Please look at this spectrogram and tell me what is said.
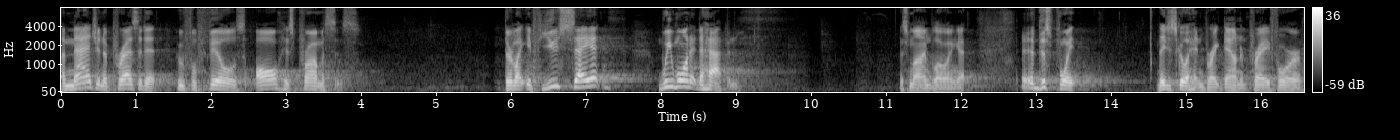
imagine a president who fulfills all his promises. They're like, if you say it, we want it to happen. It's mind blowing. At this point, they just go ahead and break down and pray for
